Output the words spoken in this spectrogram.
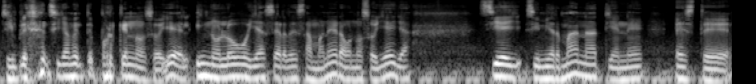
simple y sencillamente porque no soy él y no lo voy a hacer de esa manera o no soy ella. Si, si mi hermana tiene este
